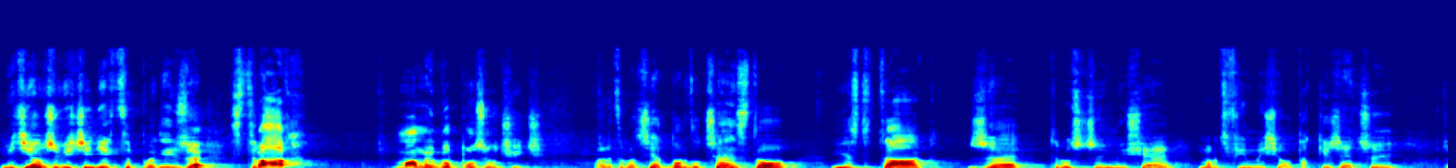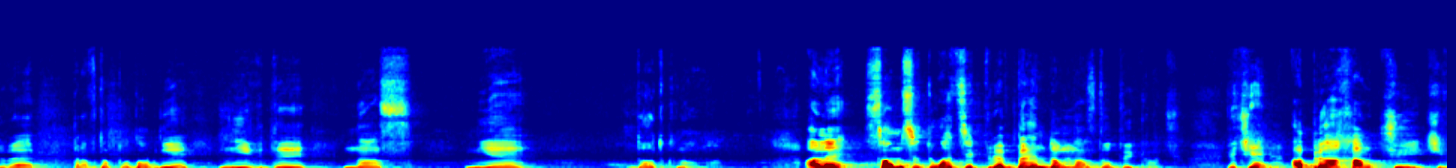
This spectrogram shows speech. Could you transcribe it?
Wiecie, oczywiście nie chcę powiedzieć, że strach mamy go porzucić. Ale zobaczcie, jak bardzo często jest tak, że troszczymy się, martwimy się o takie rzeczy, które prawdopodobnie nigdy nas nie dotkną. Ale są sytuacje, które będą nas dotykać. Wiecie, Abraham, ci, ci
